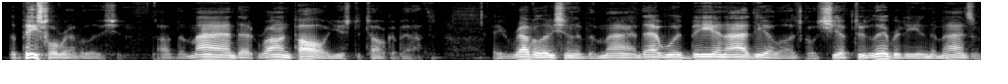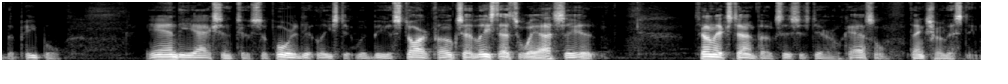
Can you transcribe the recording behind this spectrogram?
the peaceful revolution of the mind that Ron Paul used to talk about? A revolution of the mind that would be an ideological shift to liberty in the minds of the people and the action to support it. At least it would be a start, folks. At least that's the way I see it. Till next time, folks, this is Darrell Castle. Thanks for listening.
